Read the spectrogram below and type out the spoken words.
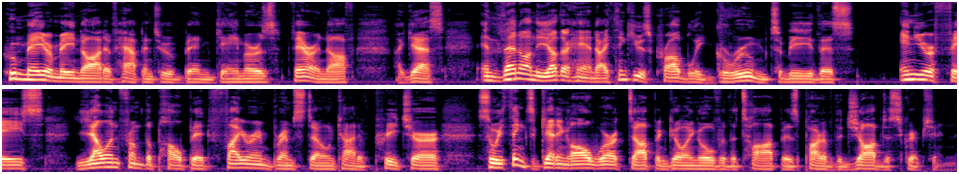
who may or may not have happened to have been gamers. Fair enough, I guess. And then on the other hand, I think he was probably groomed to be this in your face, yelling from the pulpit, fire and brimstone kind of preacher. So he thinks getting all worked up and going over the top is part of the job description.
